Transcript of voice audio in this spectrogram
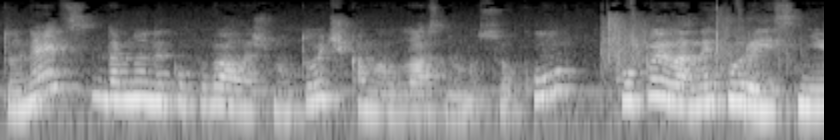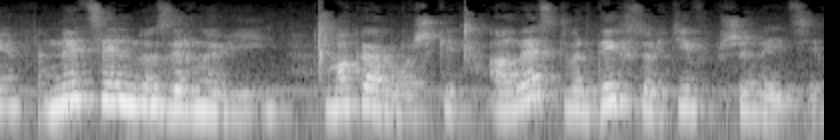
тунець, давно не купувала шматочками у власному соку. Купила некорисні, не цельнозернові макарошки, але з твердих сортів пшениці.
